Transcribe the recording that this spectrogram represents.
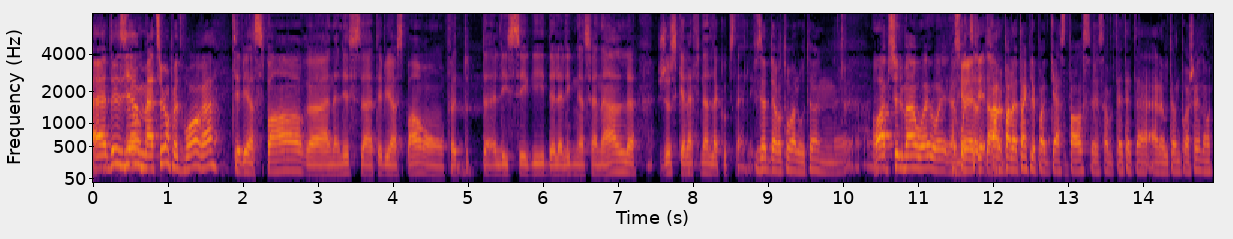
Euh, deuxième, Mathieu, on peut te voir, hein? TVA Sport, euh, analyste à TVA Sport. On fait toutes euh, les séries de la Ligue nationale jusqu'à la finale de la Coupe Stanley. Vous êtes de retour à l'automne. euh, Oh, absolument, oui, oui. Parce que par, par le temps que le podcast passe, ça va peut-être être à, à l'automne prochain. Donc,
